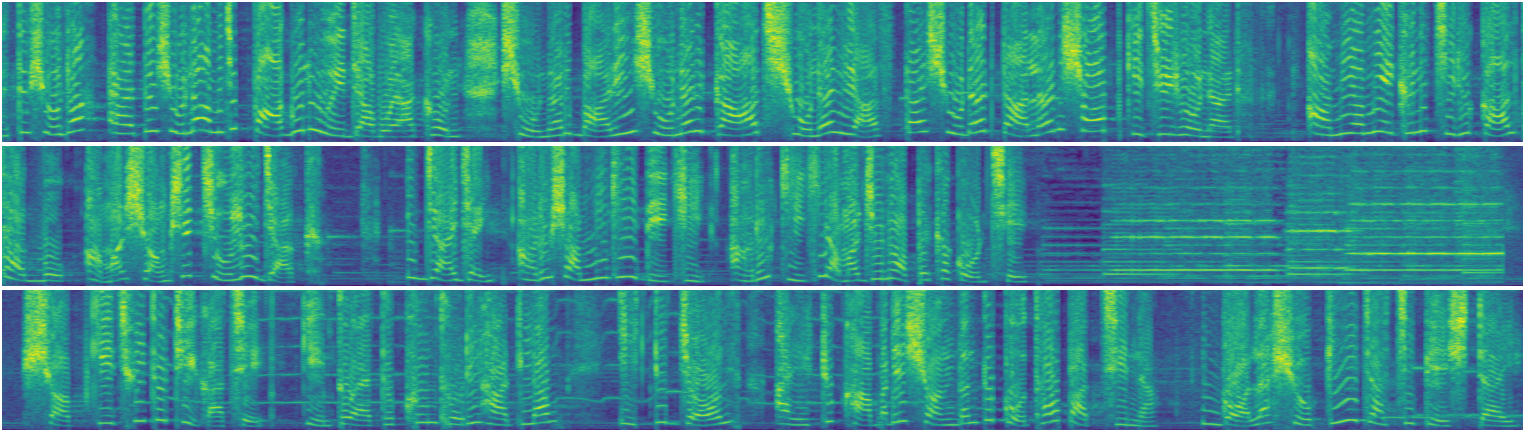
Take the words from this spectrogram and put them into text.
এত সোনা এত সোনা, আমি যে পাগল হয়ে যাব এখন। সোনার বাড়ি, সোনার গাছ, সোনার রাস্তা, সোনার তালার সব কিছু সোনার। আমি আমি এখানে চিরকাল থাকব। আমার সংসার চলে যাক। যাই যাই, আরও সামনে গিয়ে দেখি, আরও কি কি আমার জন্য অপেক্ষা করছে। সবকিছুই তো ঠিক আছে, কিন্তু এতক্ষণ ধরে হাঁটলাম, একটু জল আর একটু খাবারের সন্ধান তো কোথাও পাচ্ছি না। গলা শুকিয়ে যাচ্ছে তেষ্টায়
